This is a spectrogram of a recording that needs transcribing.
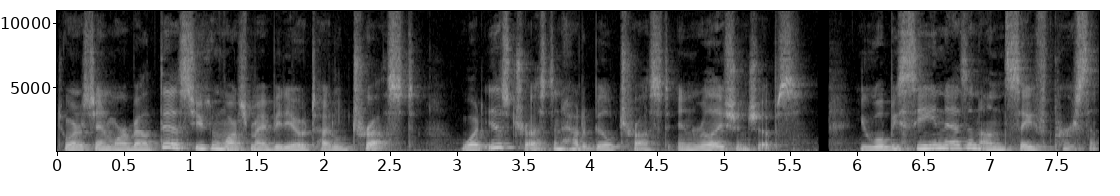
To understand more about this, you can watch my video titled Trust What is Trust and How to Build Trust in Relationships. You will be seen as an unsafe person.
